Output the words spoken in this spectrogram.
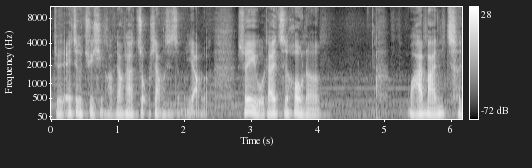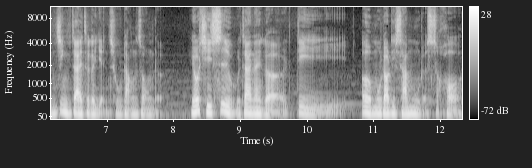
就是哎，这个剧情好像它走向是怎么样了。所以我在之后呢，我还蛮沉浸在这个演出当中的。尤其是我在那个第二幕到第三幕的时候，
